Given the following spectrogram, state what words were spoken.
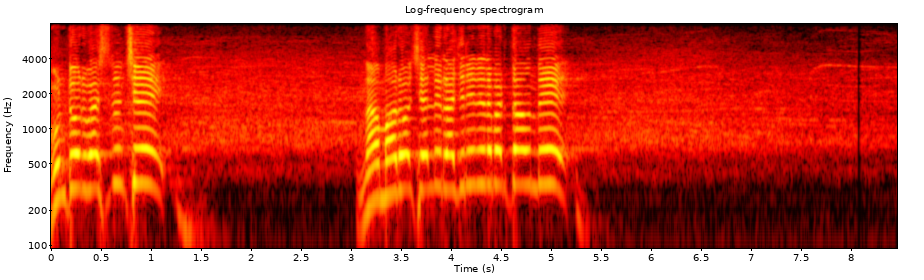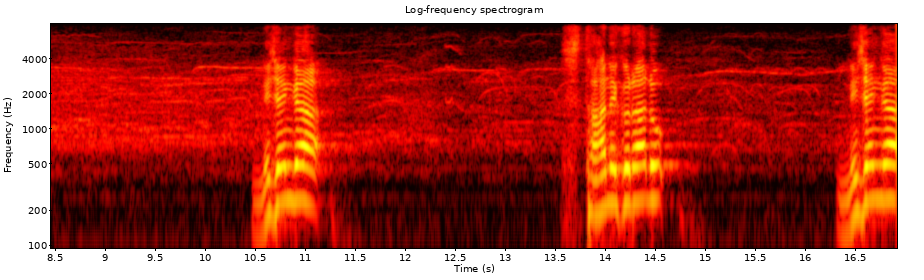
గుంటూరు వెస్ట్ నుంచి నా మరో చెల్లి రజనీ నిలబెడతా ఉంది నిజంగా స్థానికురాలు నిజంగా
